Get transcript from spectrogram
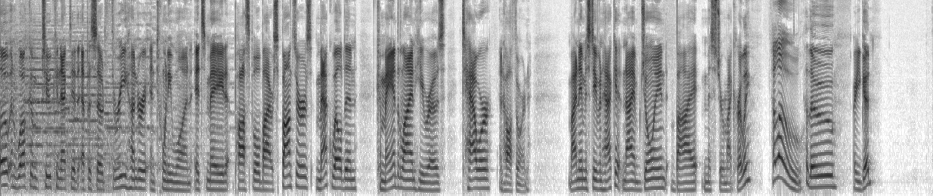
Hello and welcome to Connected episode 321. It's made possible by our sponsors, Mack Weldon, Command Line Heroes, Tower, and Hawthorne. My name is Stephen Hackett and I am joined by Mr. Myke Hurley. Hello. Hello. Are you good?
